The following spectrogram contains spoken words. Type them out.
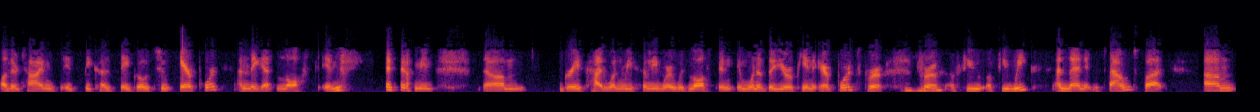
Other times it's because they go to airports and they get lost in. I mean, um, Grace had one recently where it was lost in, in one of the European airports for mm-hmm. for a, few a few weeks and then it was found. But um,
